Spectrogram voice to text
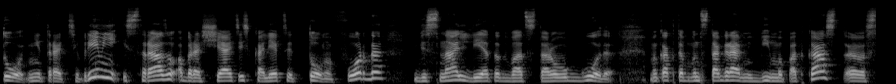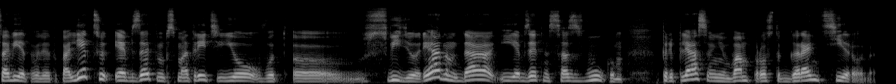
то не тратьте времени и сразу обращайтесь к коллекции Тома Форда «Весна-лето 22 года». Мы как-то в инстаграме Вима подкаст э, советовали эту коллекцию, и обязательно посмотреть ее вот э, с видео рядом, да, и обязательно со звуком. Приплясыванием вам просто гарантировано.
